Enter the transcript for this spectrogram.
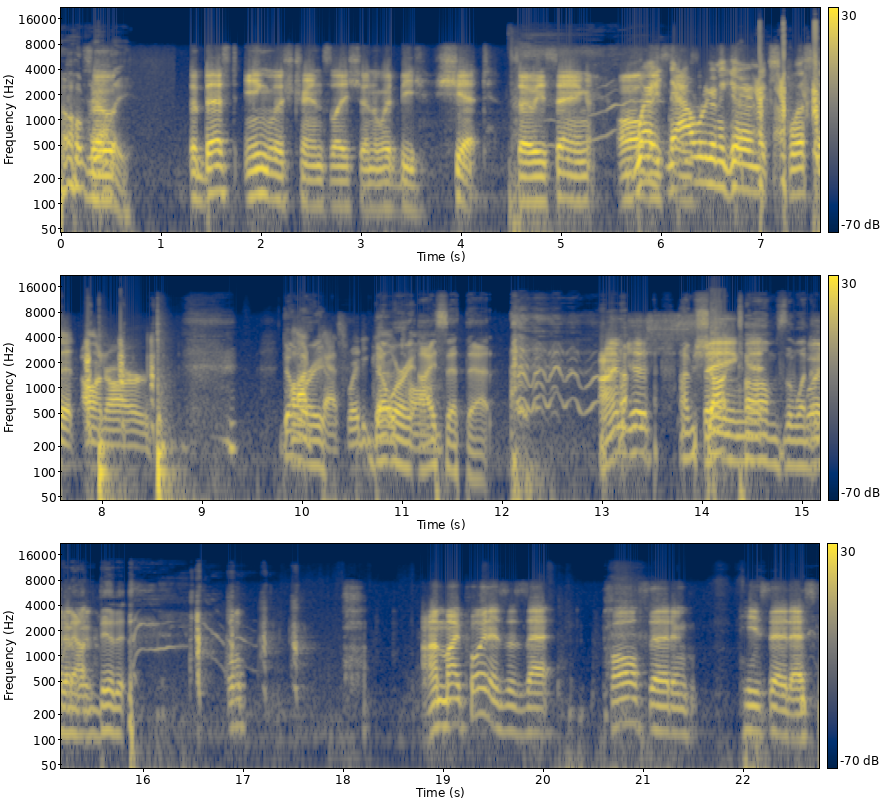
Oh, So- really? The best English translation would be shit. So he's saying all Wait, these now things- we're going to get an explicit on our Don't podcast. worry. Way to go. Don't worry. Tom. I said that. I'm just I'm saying shocked Tom's the one that went out would- and did it. Um, my point is, is that Paul said, and he said, as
